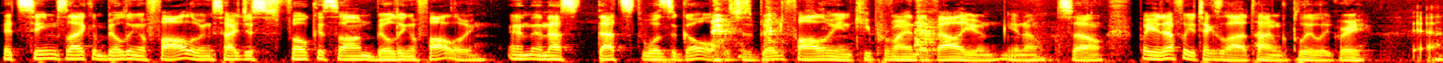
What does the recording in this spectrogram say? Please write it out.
it seems like I'm building a following. So I just focus on building a following. And, and that's, that's was the goal, is just build a following and keep providing that value, you know? So, but it definitely takes a lot of time. Completely agree. yeah.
